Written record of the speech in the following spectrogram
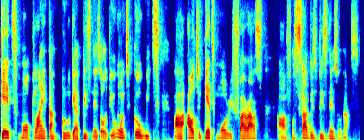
get more client and grow their business, or do you want to go with uh, how to get more referrals uh, for service business owners?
